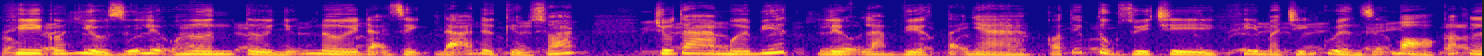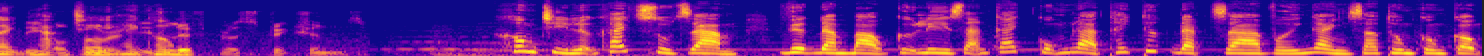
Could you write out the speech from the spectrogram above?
Khi có nhiều dữ liệu hơn từ những nơi đại dịch đã được kiểm soát, chúng ta mới biết liệu làm việc tại nhà có tiếp tục duy trì khi mà chính quyền dỡ bỏ các lệnh hạn chế hay không. Không chỉ lượng khách sụt giảm, việc đảm bảo cự ly giãn cách cũng là thách thức đặt ra với ngành giao thông công cộng.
